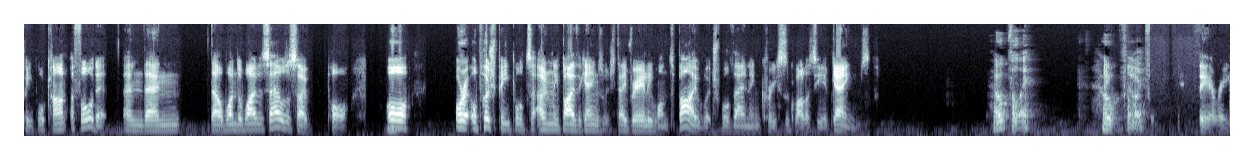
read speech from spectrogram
people can't afford it, and then they'll wonder why the sales are so poor, mm. or or it will push people to only buy the games which they really want to buy, which will then increase the quality of games. Hopefully. Hopefully. In theory,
